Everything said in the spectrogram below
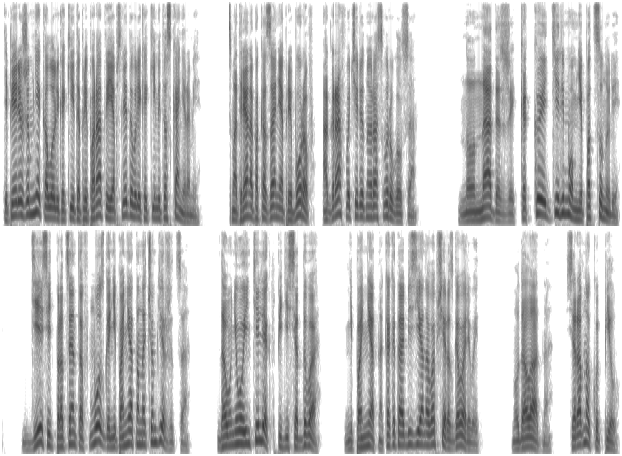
Теперь уже мне кололи какие-то препараты и обследовали какими-то сканерами. Смотря на показания приборов, Аграф в очередной раз выругался. «Ну надо же, какое дерьмо мне подсунули! Десять процентов мозга непонятно на чем держится. Да у него интеллект 52. Непонятно, как эта обезьяна вообще разговаривает. Ну да ладно, все равно купил.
